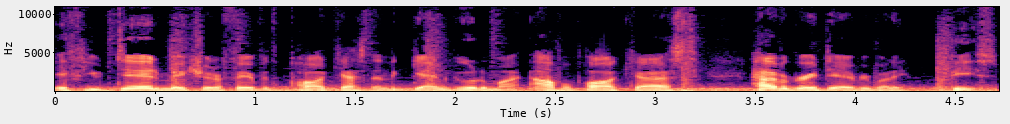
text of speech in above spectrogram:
If you did, make sure to favorite the podcast, and again, go to my Apple Podcast. Have a great day, everybody. Peace.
